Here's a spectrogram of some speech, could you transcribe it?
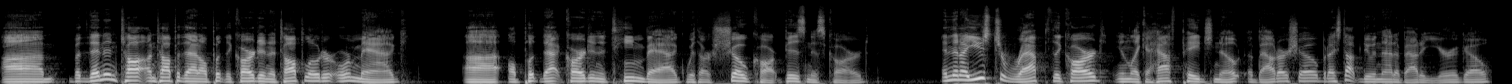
Um, but then in to- on top of that, I'll put the card in a top loader or mag. Uh, I'll put that card in a team bag with our show card, business card. And then I used to wrap the card in like a half page note about our show, but I stopped doing that about a year ago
